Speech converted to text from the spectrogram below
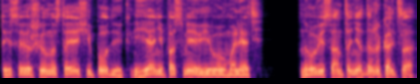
«Ты совершил настоящий подвиг, и я не посмею его умолять. Но у Висанта нет даже кольца».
